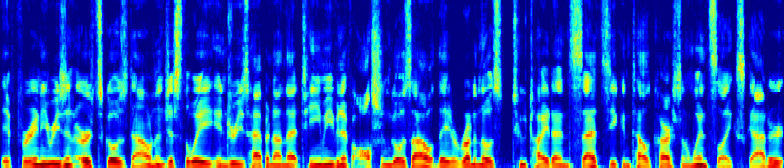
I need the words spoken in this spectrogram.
If for any reason Ertz goes down and just the way injuries happen on that team, even if Alshon goes out, they're running those two tight end sets. You can tell Carson Wentz like Goedert,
